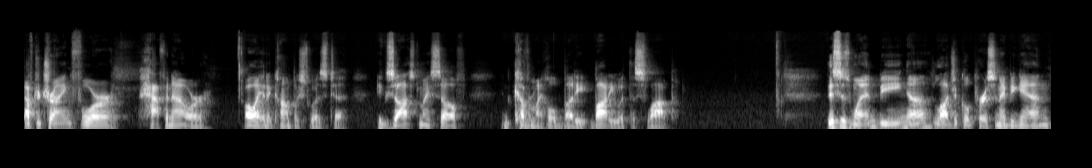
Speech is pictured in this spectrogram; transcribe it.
After trying for half an hour, all I had accomplished was to exhaust myself and cover my whole body, body with the slop. This is when, being a logical person, I began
